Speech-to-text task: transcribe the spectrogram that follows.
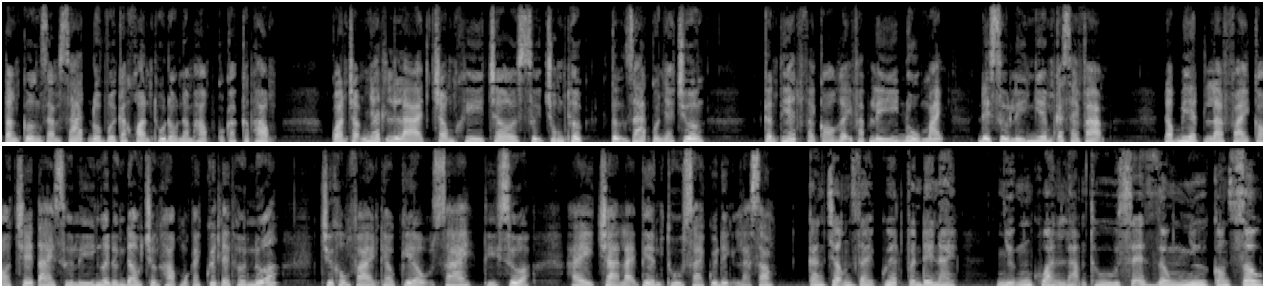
tăng cường giám sát đối với các khoản thu đầu năm học của các cấp học. Quan trọng nhất là trong khi chờ sự trung thực, tự giác của nhà trường – cần thiết phải có gậy pháp lý đủ mạnh để xử lý nghiêm các sai phạm. Đặc biệt là phải có chế tài xử lý người đứng đầu trường học một cách quyết liệt hơn nữa, chứ không phải theo kiểu sai thì sửa hay trả lại tiền thu sai quy định là xong. Càng chậm giải quyết vấn đề này, những khoản lạm thu sẽ giống như con sâu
